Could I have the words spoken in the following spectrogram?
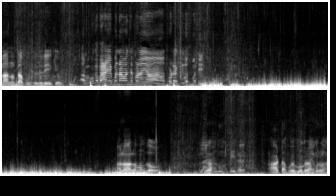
નાનું ટાપુ છે જરી કેવું. બનાવવાનું છે પણ થોડાક દિવસ પછી. હાલો હાલો શું જોવો આ ટાપુએ પ્રોગ્રામ કરવાનો.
